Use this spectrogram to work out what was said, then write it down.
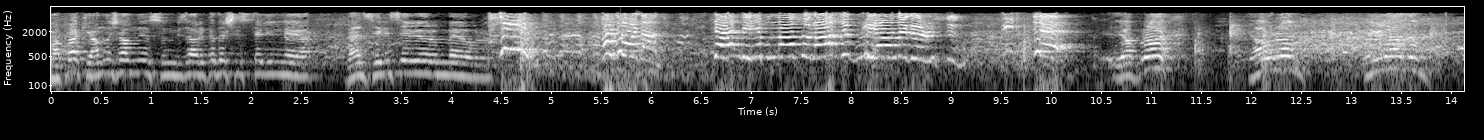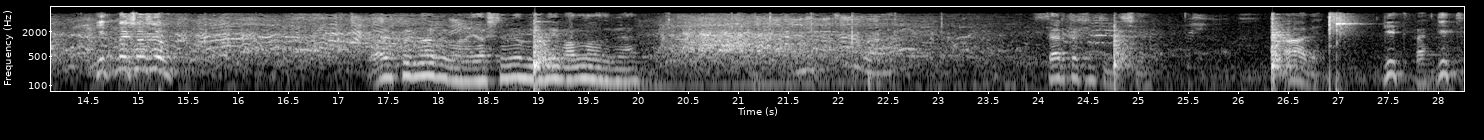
Yaprak yanlış anlıyorsun. Biz arkadaşız Selin'le ya. Ben seni seviyorum be yavrum. Hadi oradan. Sen beni bundan sonra ancak rüyanda görürsün. Bitti. Yaprak. Yavrum. Evladım. Gitme çocuğum. Alkol ne yapıyor bana? Yaşlanıyor muyum neyim anlamadım ya. Sertaç'ın kimisi ya. Abi git be git.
